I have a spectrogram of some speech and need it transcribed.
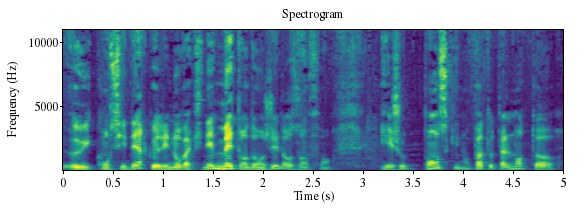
eux, ils considèrent que les non-vaccinés mettent en danger leurs enfants. Et je pense qu'ils n'ont pas totalement tort.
